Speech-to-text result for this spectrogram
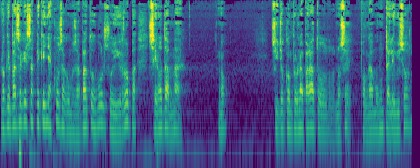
Lo que pasa es que esas pequeñas cosas como zapatos, bolsos y ropa se notan más, ¿no? Si yo compro un aparato, no sé, pongamos un televisor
